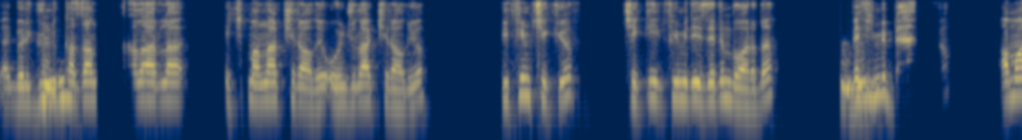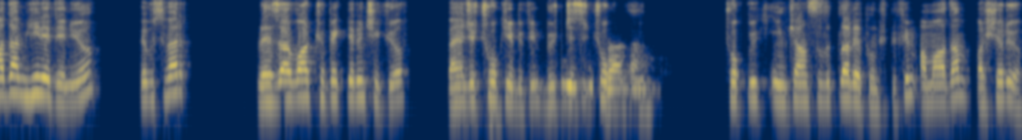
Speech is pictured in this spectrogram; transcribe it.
Yani böyle günlük kazandığı paralarla ekipmanlar kiralıyor, oyuncular kiralıyor. Bir film çekiyor. Çektiği ilk filmi de izledim bu arada. Hı Ve filmi beğenmiyor. Ama adam yine deniyor. Ve bu sefer Rezervuar Köpeklerini çekiyor. Bence çok iyi bir film. Bütçesi çok Zaten. çok büyük imkansızlıklar yapılmış bir film ama adam başarıyor.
